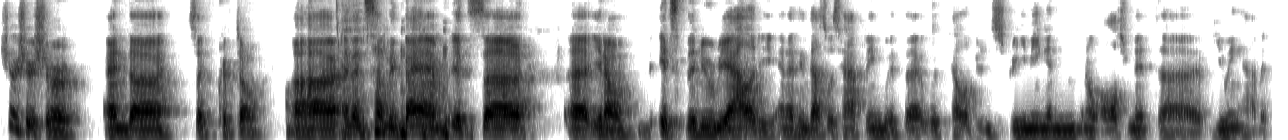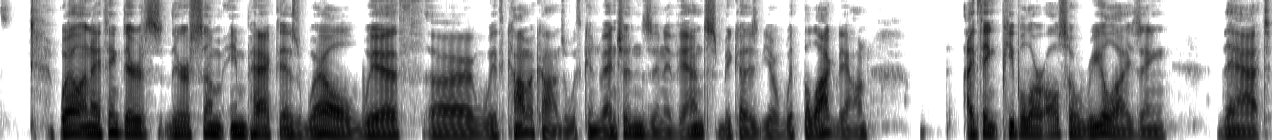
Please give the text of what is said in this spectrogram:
sure, sure, sure, and uh, it's like crypto uh, and then suddenly, bam! It's uh, uh, you know, it's the new reality, and I think that's what's happening with uh, with television streaming and you know alternate uh, viewing habits. Well, and I think there's there's some impact as well with uh, with comic cons, with conventions and events, because you know with the lockdown, I think people are also realizing that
